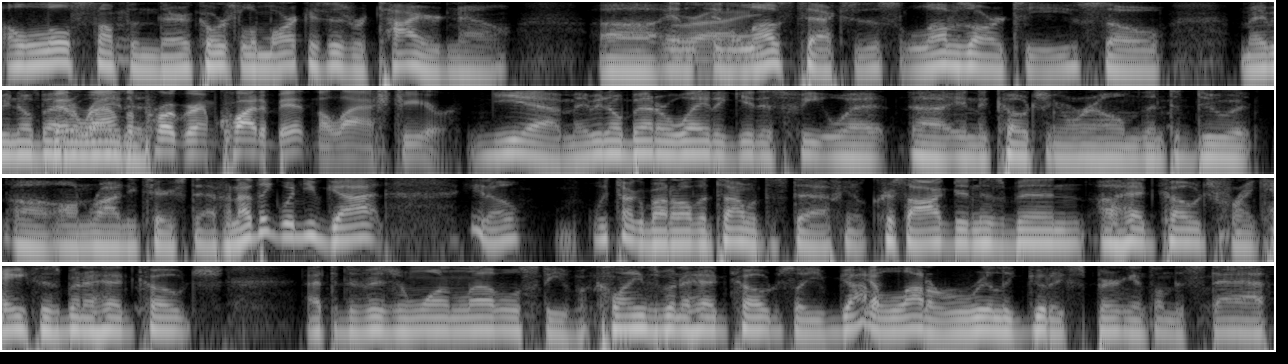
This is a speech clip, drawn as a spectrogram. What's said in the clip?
a little something there. Of course, Lamarcus is retired now uh, and, and loves Texas, loves RT. So maybe no Been better way around to the program quite a bit in the last year. yeah, maybe no better way to get his feet wet uh, in the coaching realm than to do it uh, on Rodney Terry's staff. And I think when you've got, you know, we talk about it all the time with the staff. You know, Chris Ogden has been a head coach. Frank Haith has been a head coach at the Division One level. Steve McClain's been a head coach. So you've got a lot of really good experience on the staff.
